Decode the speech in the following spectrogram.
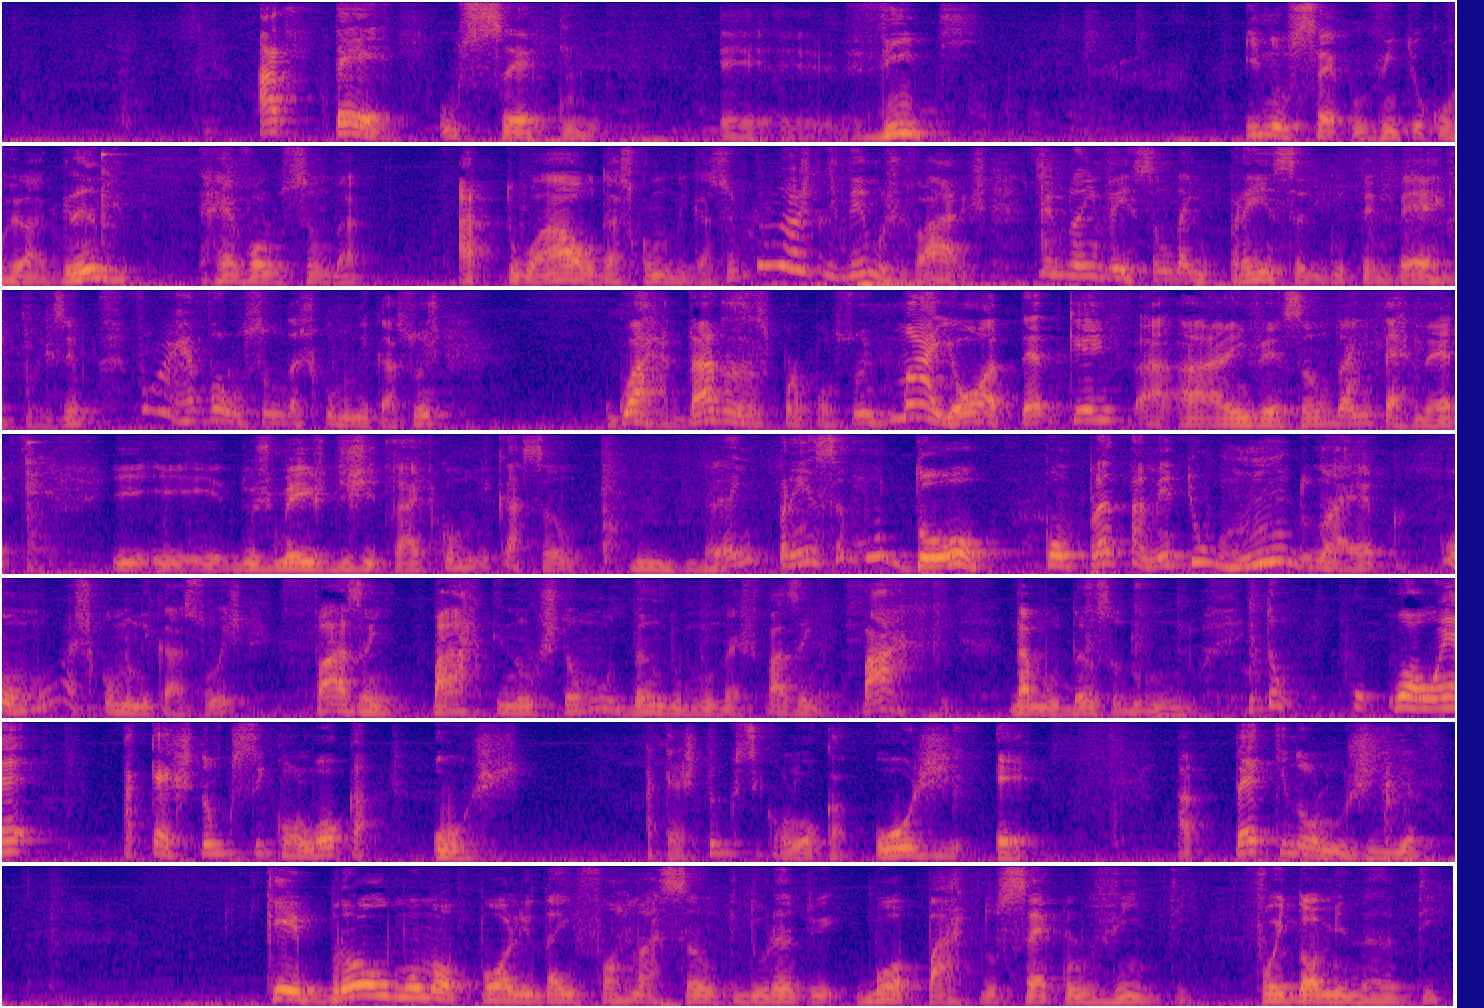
Até o século XX, e no século XX ocorreu a grande revolução da, atual das comunicações, porque nós tivemos várias. Tivemos a invenção da imprensa de Gutenberg, por exemplo, foi uma revolução das comunicações, guardadas as proporções, maior até do que a, a- invenção da internet e, e- e dos meios digitais de comunicação. A imprensa mudou completamente o mundo na época, como as comunicações fazem parte, não estão mudando o mundo, mas fazem parte da mudança do mundo. Então, qual é a questão que se coloca hoje? A questão que se coloca hoje é a tecnologia quebrou o monopólio da informação que durante boa parte do século XX foi dominante.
